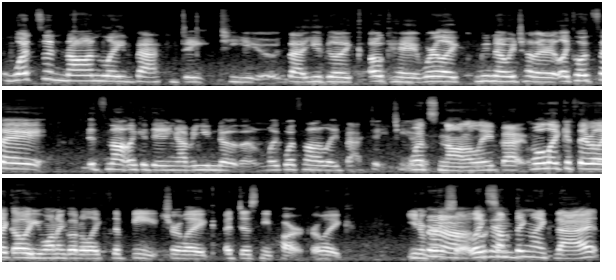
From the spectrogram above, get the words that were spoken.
what's a non-laid back date to you that you'd be like, okay, we're like we know each other. Like let's say it's not like a dating app and you know them. Like what's not a laid back date to you? What's not a laid back? Well, like if they were like, oh, you want to go to like the beach or like a Disney park or like Universal, like okay. something like that.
